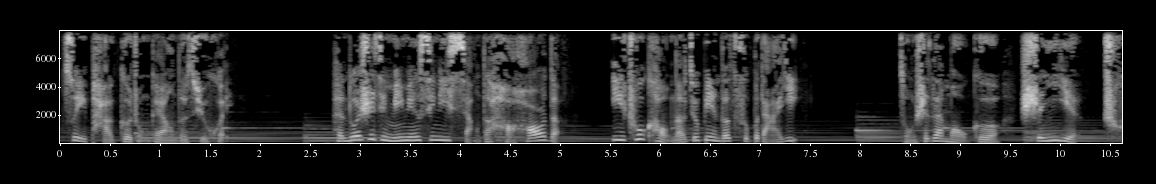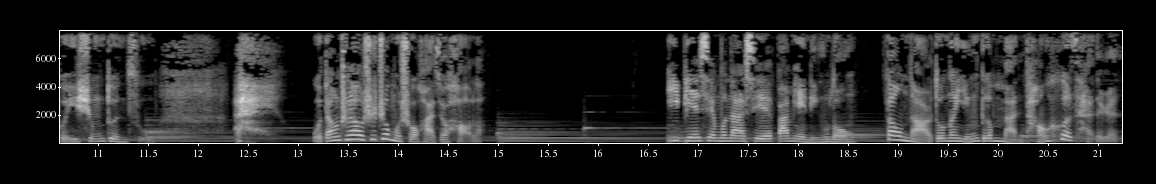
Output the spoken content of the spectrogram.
最怕各种各样的聚会。很多事情明明心里想的好好的，一出口呢就变得词不达意，总是在某个深夜捶胸顿足。我当初要是这么说话就好了。一边羡慕那些八面玲珑、到哪儿都能赢得满堂喝彩的人，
